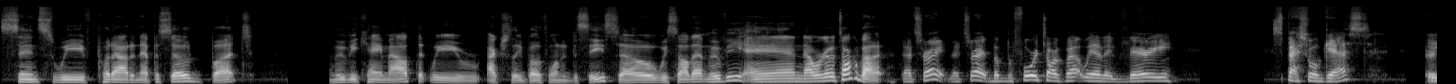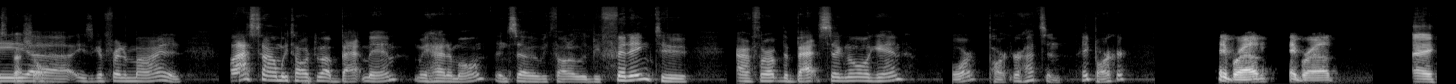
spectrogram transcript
since we've put out an episode, but a movie came out that we actually both wanted to see. So we saw that movie and now we're going to talk about it. That's right. That's right. But before we talk about it, we have a very special guest. Very he, special. Uh, he's a good friend of mine. And last time we talked about Batman, we had him on. And so we thought it would be fitting to kind of throw up the bat signal again for Parker Hudson. Hey, Parker. Hey, Brad. Hey, Brad. Hey.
